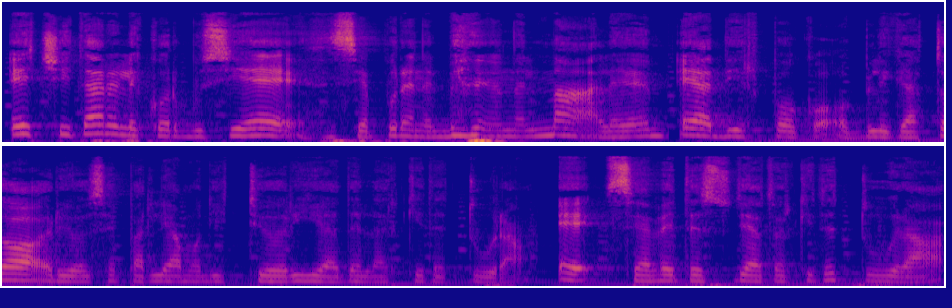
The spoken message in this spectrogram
E citare Le Corbusier, sia pure nel bene o nel male, è a dir poco obbligatorio se parliamo di teoria dell'architettura. E se avete studiato architettura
